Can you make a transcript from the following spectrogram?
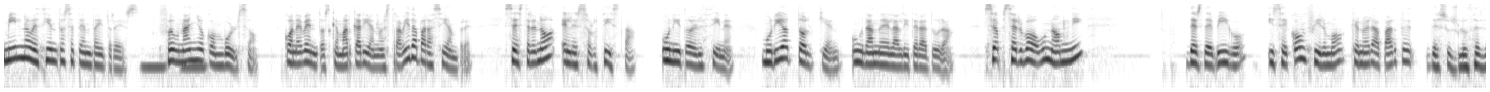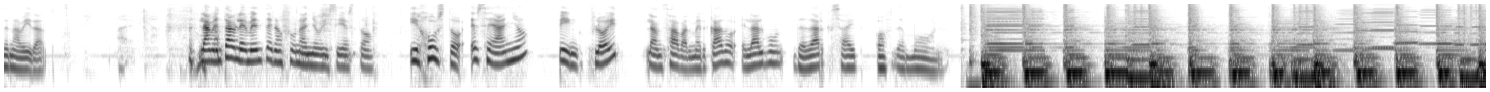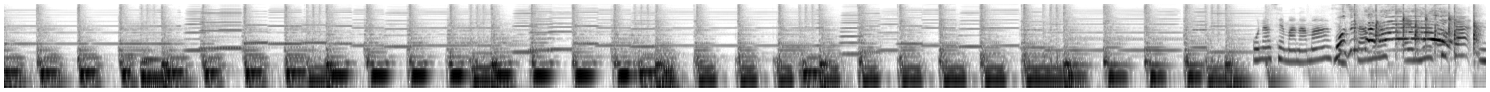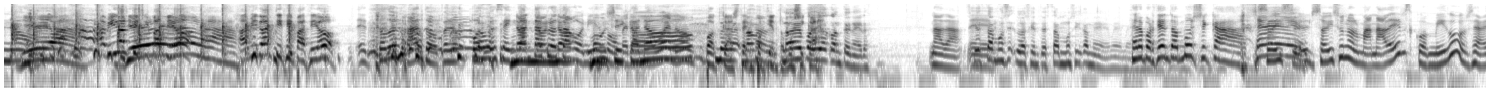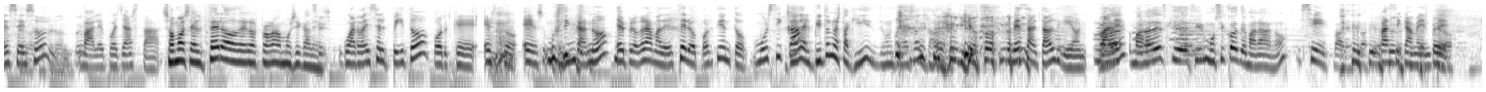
1973. Fue un año convulso, con eventos que marcarían nuestra vida para siempre. Se estrenó El Exorcista, un hito del cine. Murió Tolkien, un grande de la literatura. Se observó un ovni desde Vigo y se confirmó que no era parte de sus luces de Navidad. Madre mía. Lamentablemente no fue un año bisiesto. Y justo ese año, Pink Floyd lanzaba al mercado el álbum The Dark Side of the Moon. Una semana más ¡Música estamos en música no. ¡Ha habido anticipación! ¡Ha habido anticipación! Eh, todo el rato, pero porque os encanta no, el no. protagonismo. Música pero no. bueno, Podcast no, me- 100% no me he música. podido contener. Nada. Es que eh, esta lo siento, esta música me. me, me- 0% música. ¡Sí! ¿sois, ¿Sois unos manaders conmigo? O sea, ¿es eso? perdón. Vale, pues ya está. Somos el cero de los programas musicales. Guardáis el pito porque esto es música, ¿no? El programa de 0% O música. sea, el pito no está aquí. Te lo has saltado. Me he saltado el guion, ¿vale? Manades quiere decir músicos de maná, ¿no? Sí, Vale, básicamente.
